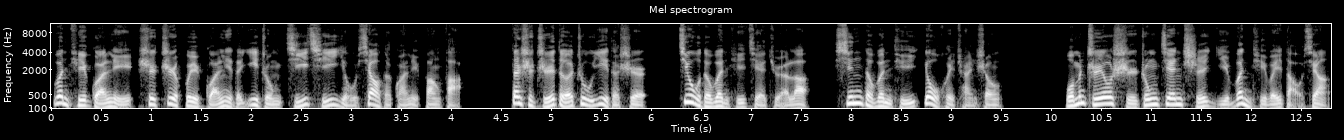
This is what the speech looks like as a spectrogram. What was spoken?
问题管理是智慧管理的一种极其有效的管理方法。但是值得注意的是，旧的问题解决了，新的问题又会产生。我们只有始终坚持以问题为导向、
